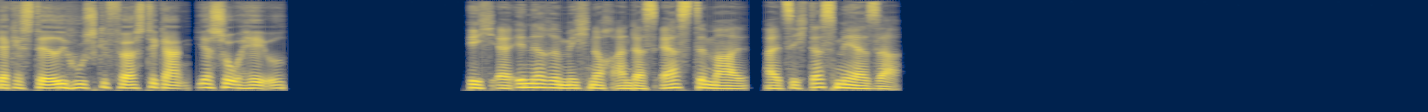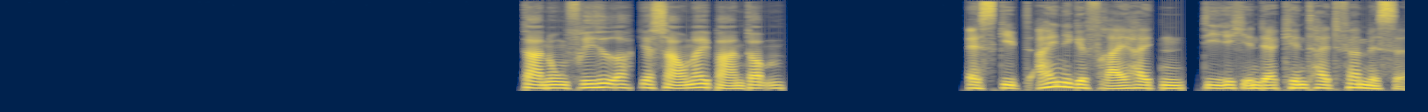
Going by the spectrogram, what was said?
Jeg kan stadig huske første gang, jeg så havet. Ich erinnere mich noch an das erste Mal, als ich das Meer sah. Der er nogle friheder, jeg savner i barndommen. Es gibt einige Freiheiten, die ich in der Kindheit vermisse.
